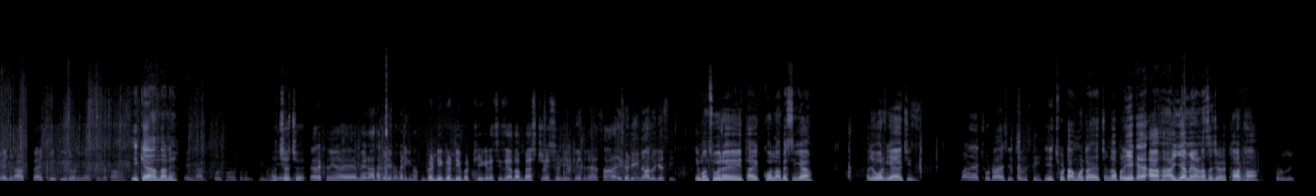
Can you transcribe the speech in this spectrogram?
ਇਹ ਜਨਾਬ ਸਪੈਸ਼ਲ ਚੀਜ਼ ਹੋਣੀ ਹੈ ਤੁਹਾਨੂੰ ਬਤਾਉਣਾ ये क्या आंदा ने ਇਹ ਜਨਾਬ ਕੋਲ ਤੁਹਾਨੂੰ ਪਤਾ ਸੀ ਨਾ अच्छा अच्छा ਇਹ ਰੱਖਣੀ ਹੈ ਮੈਂ ਨਾ ਥਾ ਗੱਡੀ में ਗੱਡੀ ਨਾ गड्डी गड्डी पर ठीक रही ज्यादा बेस्ट रही ਗੱਡੀ ਬਿਹਤਰ ਹੈ ਸਾਰਾ ਇਹ ਗੱਡੀ ਨਾਲ ਹੋ ਜਾਸੀ ये मंसूर था एक खोलना पे सी अच्छा और भी आया चीज़। बड़ा छोटा सिस्टम सी ये छोटा मोटा है चंगा पला। एक है? हाँ आइया मैं आना सा जरा ठा ठा थोड़ी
